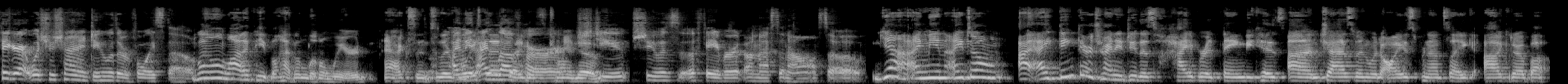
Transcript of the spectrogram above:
figure out what she was trying to do with her voice though. Well, a lot of people had a little weird accent to their I mean, I love just her. Kind of. She she was a favorite on SNL. So Yeah, I mean, I don't. I, I think they're trying to do this hybrid thing because um, Jasmine would always pronounce like Agraba,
